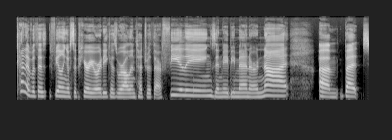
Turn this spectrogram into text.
kind of with a feeling of superiority because we're all in touch with our feelings and maybe men are not. Um, but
